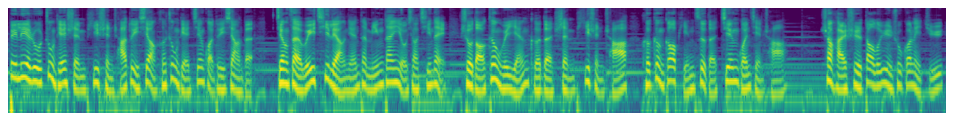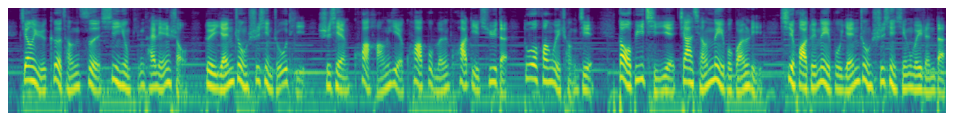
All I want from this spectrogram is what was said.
被列入重点审批审查对象和重点监管对象的，将在为期两年的名单有效期内受到更为严格的审批审查和更高频次的监管检查。上海市道路运输管理局将与各层次信用平台联手，对严重失信主体实现跨行业、跨部门、跨地区的多方位惩戒，倒逼企业加强内部管理，细化对内部严重失信行为人的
